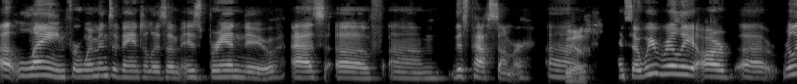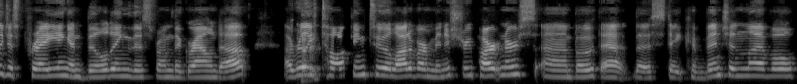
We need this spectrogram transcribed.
uh, lane for women's evangelism is brand new as of um, this past summer. Um, Yes. And so, we really are uh, really just praying and building this from the ground up. Uh, really Okay. talking to a lot of our ministry partners, um, both at the state convention level,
